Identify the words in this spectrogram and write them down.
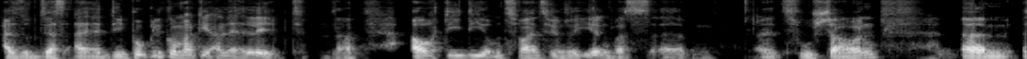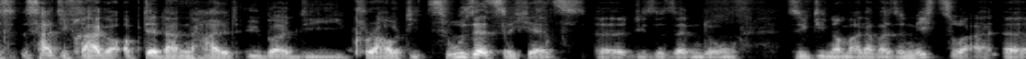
also das ARD-Publikum hat die alle erlebt. Ne? Auch die, die um 22 Uhr irgendwas ähm, äh, zuschauen. Ähm, es ist halt die Frage, ob der dann halt über die Crowd, die zusätzlich jetzt äh, diese Sendung sieht, die normalerweise nicht zu, äh,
